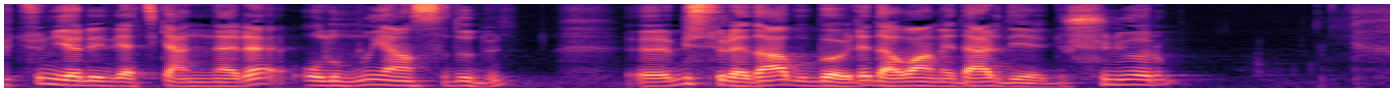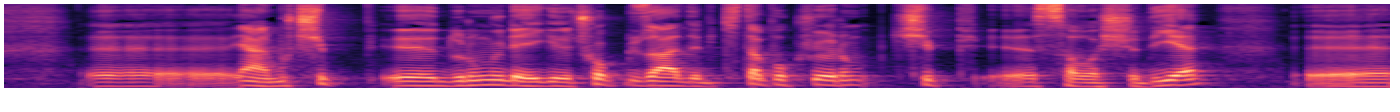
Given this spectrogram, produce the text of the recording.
bütün yarı iletkenlere olumlu yansıdı dün. Bir süre daha bu böyle devam eder diye düşünüyorum. Ee, yani bu çip e, durumuyla ilgili çok güzel de bir kitap okuyorum. Çip e, Savaşı diye. E,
